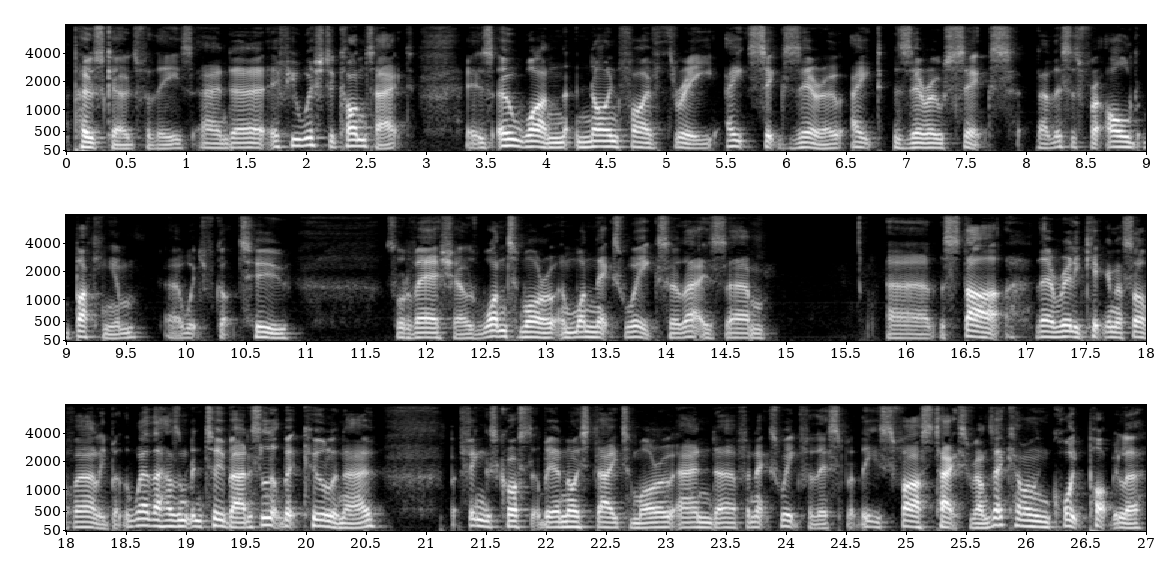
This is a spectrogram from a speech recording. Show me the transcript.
postcodes for these. And uh, if you wish to contact, it is 01953 860 806. Now, this is for Old Buckenham, uh, which we've got two sort of air shows, one tomorrow and one next week. So that is um, uh, the start. They're really kicking us off early, but the weather hasn't been too bad. It's a little bit cooler now. But fingers crossed it'll be a nice day tomorrow and uh, for next week for this. But these fast taxi runs, they're coming quite popular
